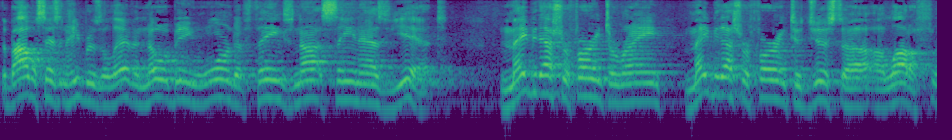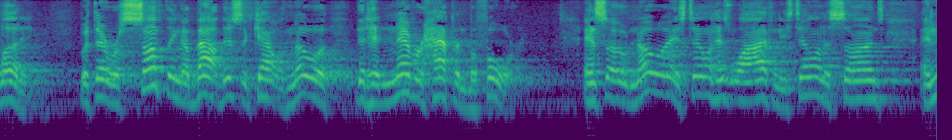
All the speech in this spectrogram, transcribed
the Bible says in Hebrews 11, Noah being warned of things not seen as yet. Maybe that's referring to rain. Maybe that's referring to just a, a, lot of flooding. But there was something about this account with Noah that had never happened before. And so Noah is telling his wife and he's telling his sons. And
